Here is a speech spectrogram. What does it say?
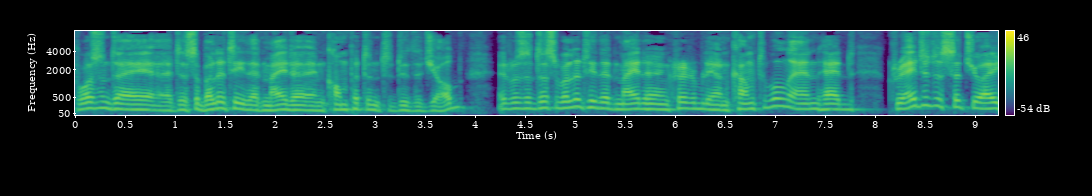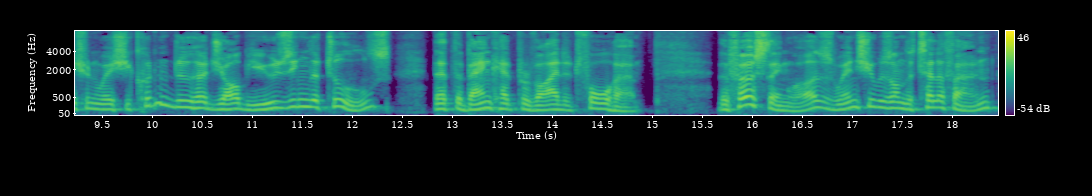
It wasn't a, a, disability that made her incompetent to do the job. It was a disability that made her incredibly uncomfortable and had created a situation where she couldn't do her job using the tools that the bank had provided for her. The first thing was when she was on the telephone,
